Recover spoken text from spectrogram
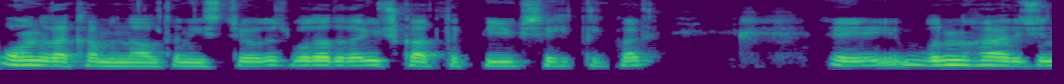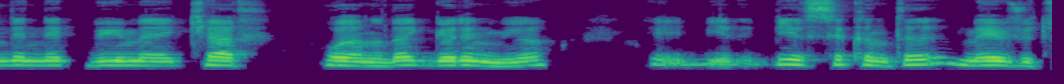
10 rakamın altını istiyoruz. Burada da 3 katlık bir yükseklik var. E, bunun haricinde net büyüme, kar oranı da görünmüyor. E, bir, bir sıkıntı mevcut.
